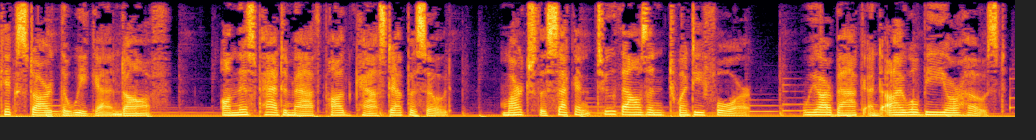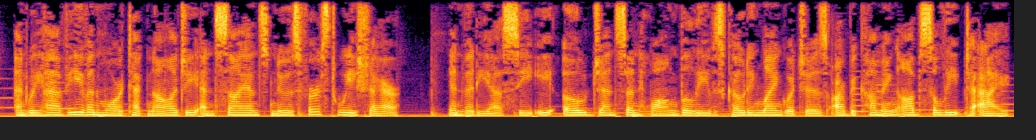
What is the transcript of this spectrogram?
kickstart the weekend off. On this Pantomath podcast episode, March the 2nd, 2024, we are back and I will be your host, and we have even more technology and science news first we share. NVIDIA CEO Jensen Huang believes coding languages are becoming obsolete to AI.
